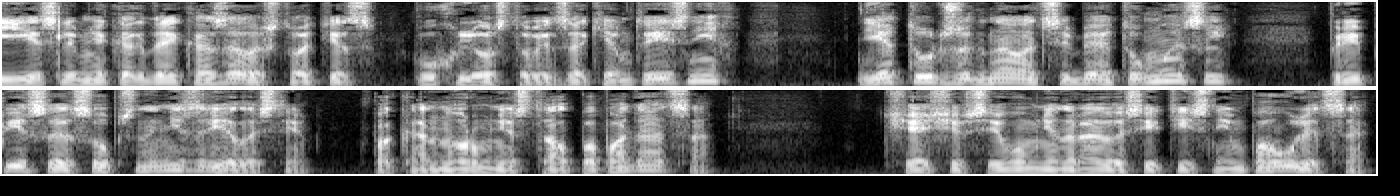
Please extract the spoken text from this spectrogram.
если мне когда и казалось, что отец ухлёстывает за кем-то из них, я тут же гнал от себя эту мысль, приписывая собственной незрелости, пока Норм не стал попадаться. Чаще всего мне нравилось идти с ним по улице.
